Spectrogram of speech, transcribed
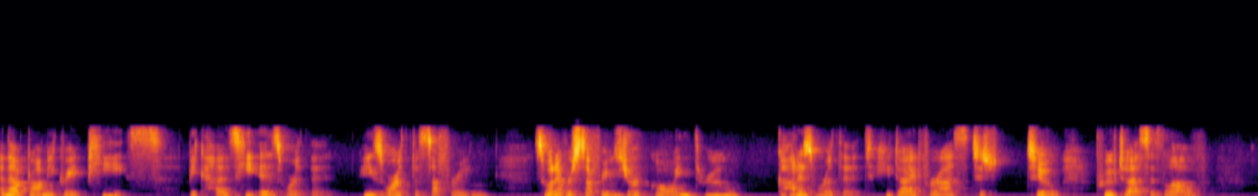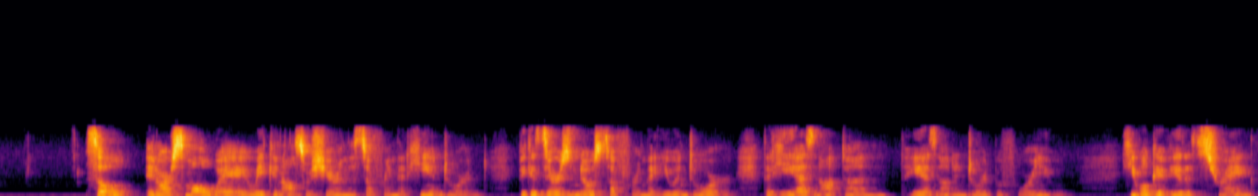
And that brought me great peace because he is worth it. He's worth the suffering. So, whatever sufferings you're going through, God is worth it. He died for us to, to prove to us his love. So, in our small way, we can also share in the suffering that he endured because there is no suffering that you endure that he has not done, he has not endured before you. He will give you the strength,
